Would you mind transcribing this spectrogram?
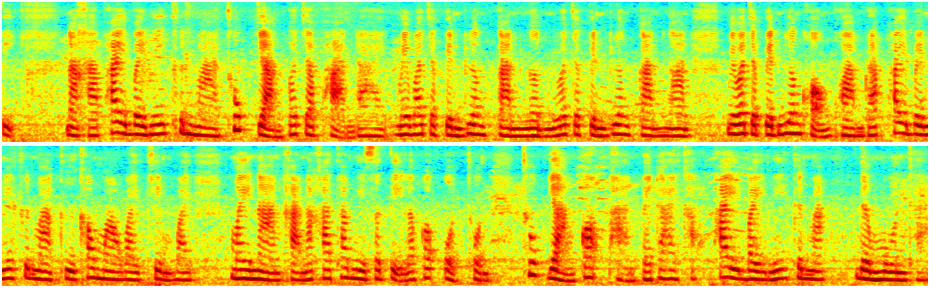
ติ นะคะไพ่ใบนี้ขึ้นมาทุกอย่างก็จะผ่านได้ ไม่ว่าจะเป็นเรื่องการเงิน ไม่ว่าจะเป็นเรื่องการงาน ไม่ว่าจะเป็นเรื่องของความรักไพ่ใบนี้ขึ้นมาคือเข้ามาไวเข็มไวไม่นานค่ะนะคะ ถ้ามีสติแล้วก็อดทน ทุกอย่างก็ผ่านไปได้ค่ะไพ่ใบนี้ขึ้นมาเดอะมูนค่ะ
